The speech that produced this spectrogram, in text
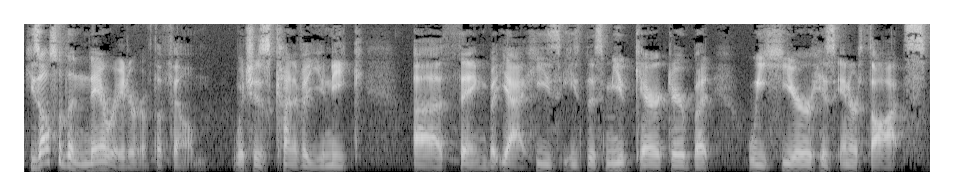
He's also the narrator of the film, which is kind of a unique uh, thing. But yeah, he's he's this mute character, but we hear his inner thoughts,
